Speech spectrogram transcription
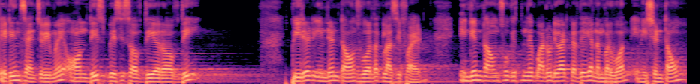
एटीन सेंचुरी में on this basis of the year of the period Indian towns were the classified Indian towns को कितने पार्ट में डिवाइड कर दिया गया? नंबर वन इनिशियन टाउन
